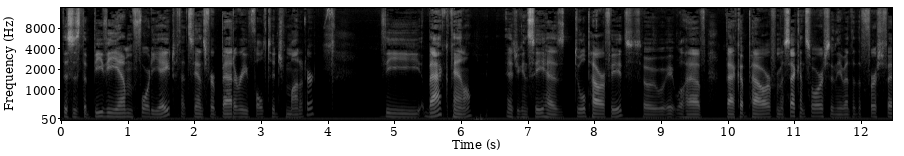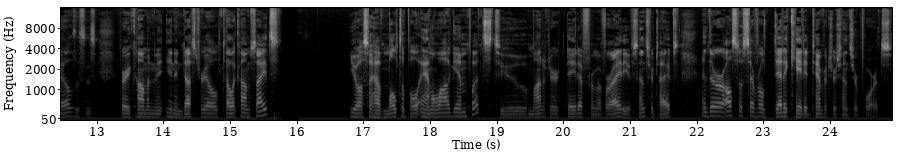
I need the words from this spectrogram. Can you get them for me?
This is the BVM48, that stands for Battery Voltage Monitor. The back panel, as you can see, has dual power feeds, so it will have backup power from a second source in the event that the first fails. This is very common in industrial telecom sites. You also have multiple analog inputs to monitor data from a variety of sensor types, and there are also several dedicated temperature sensor ports.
